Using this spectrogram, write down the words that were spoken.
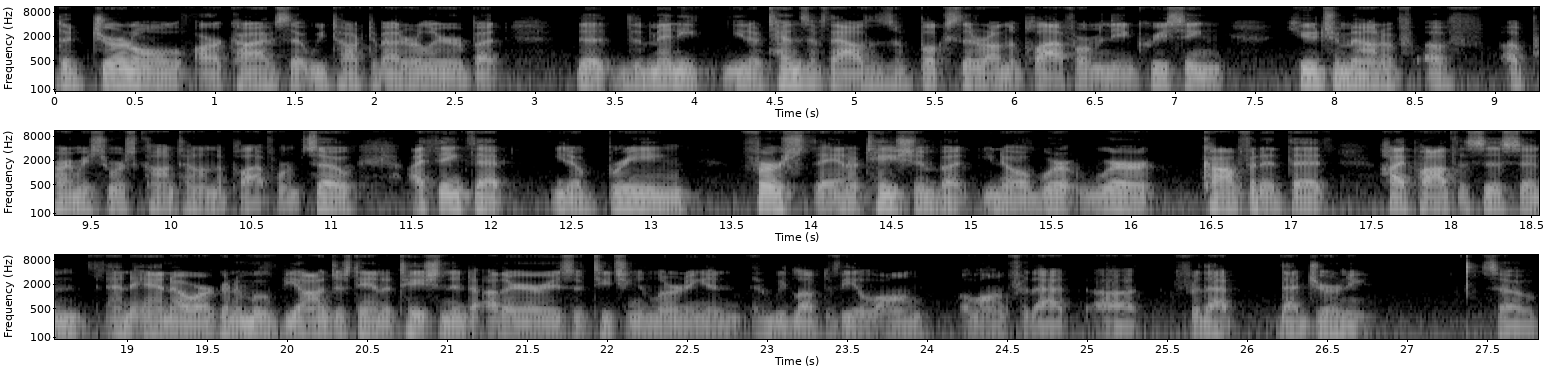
the journal archives that we talked about earlier, but the the many you know tens of thousands of books that are on the platform and the increasing huge amount of of, of primary source content on the platform. So I think that you know bringing first the annotation, but you know we're we're confident that hypothesis and and Anno are going to move beyond just annotation into other areas of teaching and learning, and, and we'd love to be along along for that uh, for that that journey. So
